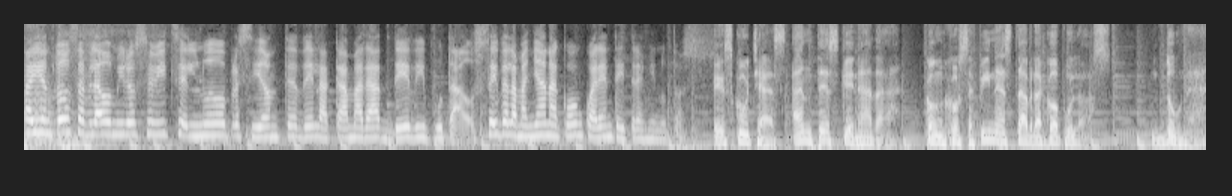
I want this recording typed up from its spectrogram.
Ahí entonces Vlado Mirosevich, el nuevo presidente de la Cámara de Diputados. 6 de la mañana con 43 minutos. Escuchas antes que nada con Josefina Stavrakopoulos. Duna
